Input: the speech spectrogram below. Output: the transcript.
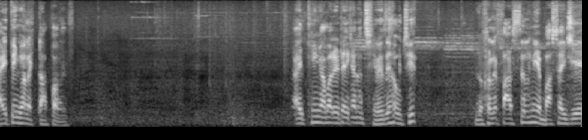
আই থিঙ্ক অনেক টাফ হবে। আই থিঙ্ক আমার এটা এখানে ছেড়ে দেওয়া উচিত। যখন পার্সেল নিয়ে বাসায় গিয়ে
